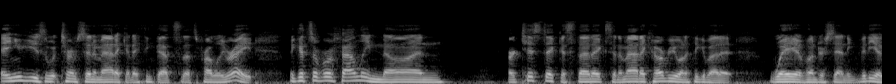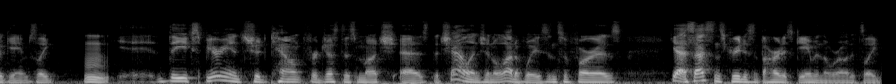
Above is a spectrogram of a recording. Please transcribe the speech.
and you use the term cinematic, and I think that's that's probably right. Like it's a profoundly non artistic, aesthetic, cinematic, however you want to think about it, way of understanding video games. Like Mm. the experience should count for just as much as the challenge in a lot of ways, insofar as, yeah, Assassin's Creed isn't the hardest game in the world. It's like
